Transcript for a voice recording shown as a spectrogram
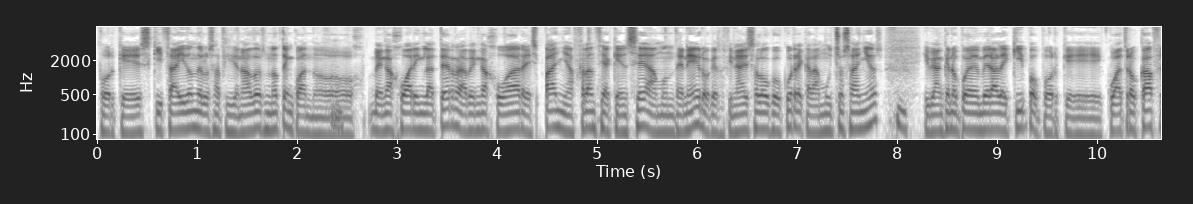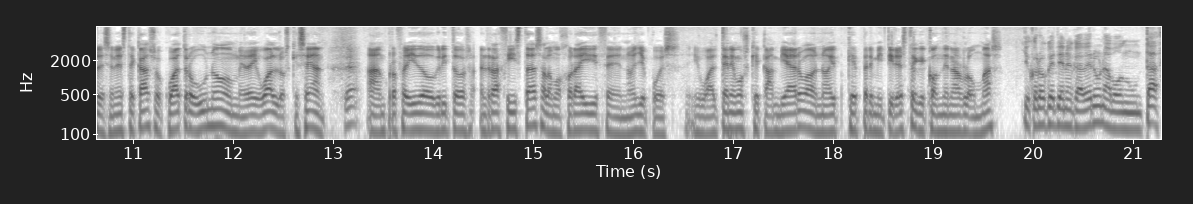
Porque es quizá ahí donde los aficionados noten cuando venga a jugar Inglaterra, venga a jugar España, Francia, quien sea, Montenegro, que al final es algo que ocurre cada muchos años, y vean que no pueden ver al equipo porque cuatro cafres, en este caso, cuatro, uno, me da igual, los que sean, han proferido gritos racistas, a lo mejor ahí dicen, oye, pues igual tenemos que cambiar o no hay que permitir esto, hay que condenarlo aún más. Yo creo que tiene que haber una voluntad,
